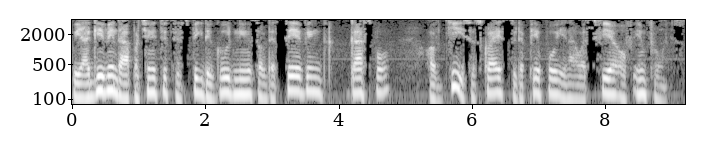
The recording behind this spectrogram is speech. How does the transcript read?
We are given the opportunity to speak the good news of the saving gospel of Jesus Christ to the people in our sphere of influence.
